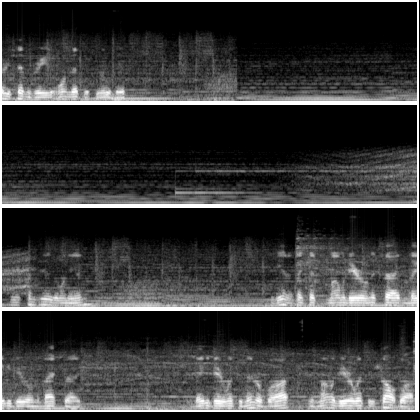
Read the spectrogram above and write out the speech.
Thirty-seven degrees. It warmed up just a little bit. Here comes the other one in. Again, I think that's mama deer on this side and baby deer on the back side. The baby deer went to the mineral block, and mama deer went to the salt block.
